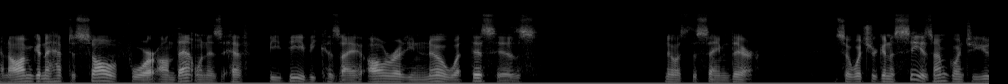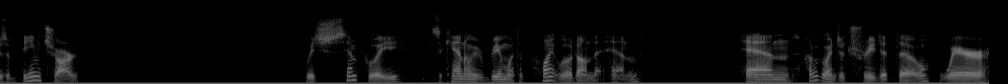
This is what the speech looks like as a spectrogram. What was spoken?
And all I'm going to have to solve for on that one is FBB because I already know what this is. No, it's the same there. So what you're going to see is I'm going to use a beam chart which simply is a cantilever beam with a point load on the end. And I'm going to treat it though where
